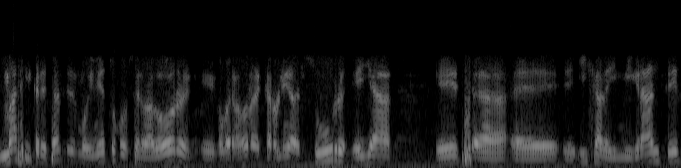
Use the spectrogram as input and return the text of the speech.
más interesantes del movimiento conservador, gobernadora de Carolina del Sur. Ella es hija de inmigrantes,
